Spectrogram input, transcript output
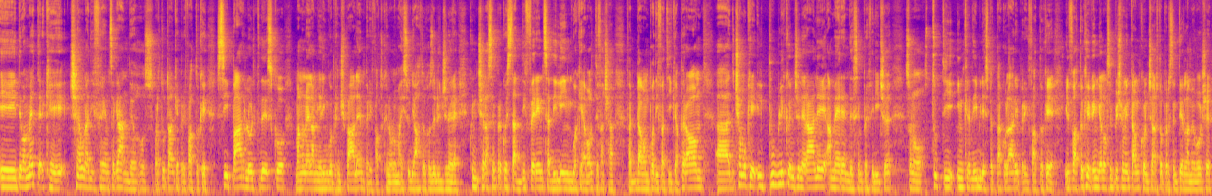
e devo ammettere che c'è una differenza grande, soprattutto anche per il fatto che sì, parlo il tedesco, ma non è la mia lingua principale, per il fatto che non l'ho mai studiato, cose del genere. Quindi c'era sempre questa differenza di lingua che a volte faccia, fa, dava un po' di fatica. Però uh, diciamo che il pubblico in generale a me rende sempre felice. Sono tutti incredibili e spettacolari per il fatto che il fatto che vengano semplicemente a un concerto per sentire la mia voce,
